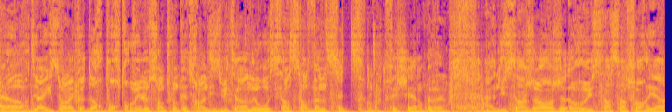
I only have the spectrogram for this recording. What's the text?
Alors, direction la Côte d'Or pour trouver le samplon 98 à 1,527€. Fait cher quand même. À du Saint-Georges, rue Saint-Symphorien,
